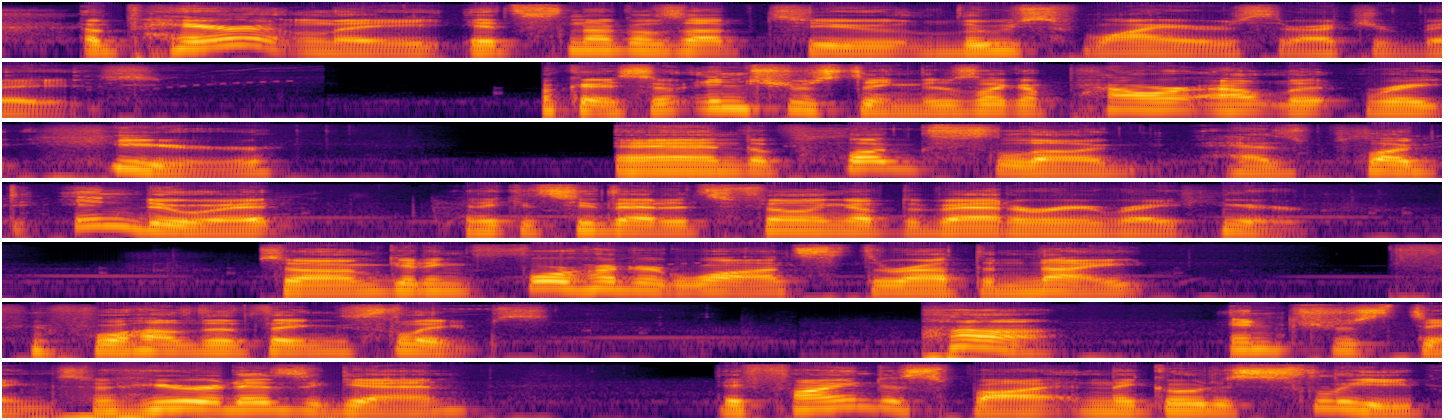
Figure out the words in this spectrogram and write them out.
Apparently, it snuggles up to loose wires throughout your base. Okay, so interesting. There's like a power outlet right here, and the plug slug has plugged into it, and you can see that it's filling up the battery right here. So I'm getting 400 watts throughout the night while the thing sleeps. Huh, interesting. So here it is again. They find a spot and they go to sleep,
